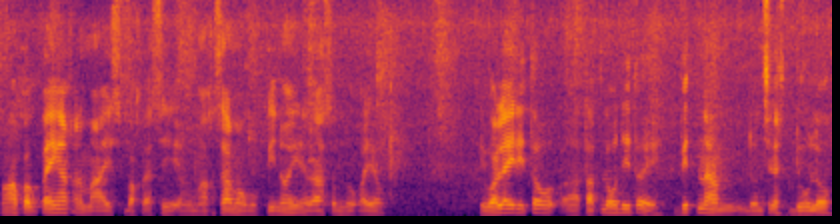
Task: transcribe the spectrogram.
Makapagpahinga ka na maayos ba kasi ang mga kasama mo, Pinoy, nagkasundo kayo. Hiwalay dito, ah, tatlo dito eh. Vietnam, doon sila dulo.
